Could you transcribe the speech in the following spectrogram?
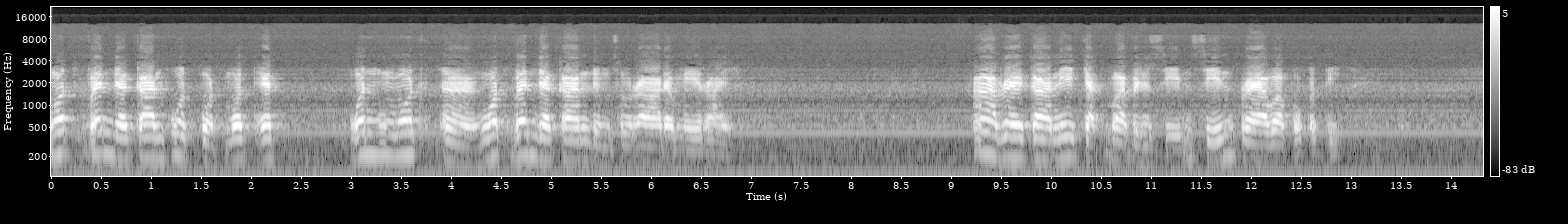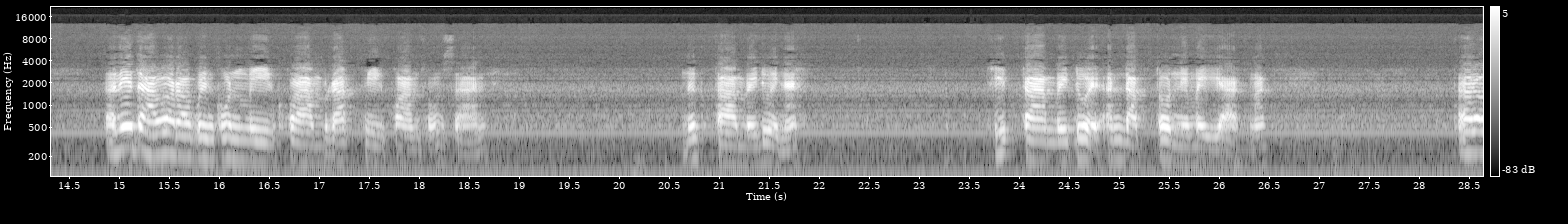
งดเว้นจากการพูดปดมดเท็จงดงดอ่างดเว้นจากการดื่มสุราดเมรัยห้ารายการนี้จัดว่าเป็นศีล ศีลแปลว่าปกติอันนี้ถ้าว่าเราเป็นคนมีความรักมีความสงสาร นึกตามไปด้วยนะ คิดตามไปด้วยอันดับต้นนี่ไม่ยากนะ ถ้าเรา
